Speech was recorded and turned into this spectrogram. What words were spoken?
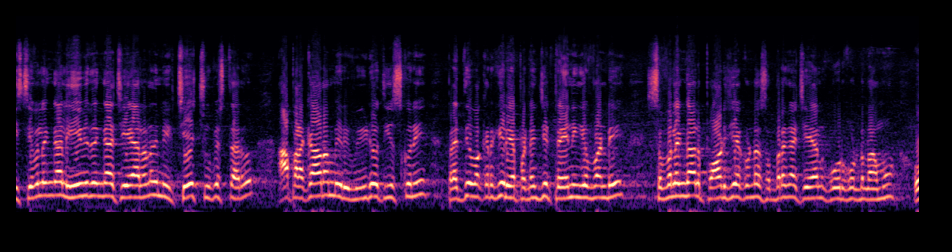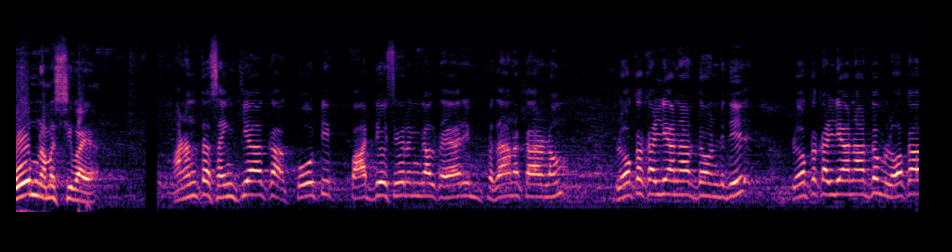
ఈ శివలింగాలు ఏ విధంగా చేయాలన్నది మీకు చేసి చూపిస్తారు. ఆ ప్రకారం మీరు వీడియో తీసుకుని ప్రతి ఒక్కరికి రేపటి నుంచి ట్రైనింగ్ ఇవ్వండి. శివలింగాలు పాడు చేయకుండా శుభ్రంగా చేయాలని కోరుకుంటున్నాము. ఓం నమ శివాయ. అనంత సంఖ్యాక కోటి పార్థివ శివలింగాల తయారీ ప్రధాన కారణం లోక కళ్యాణార్థం అండిది. లోక కళ్యాణార్థం లోకా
